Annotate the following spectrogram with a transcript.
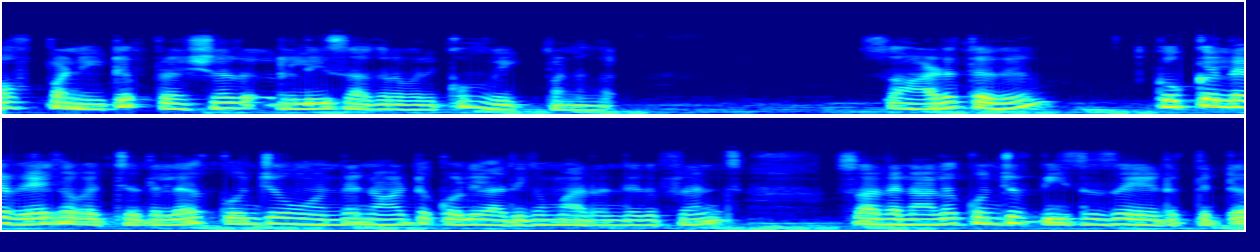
ஆஃப் பண்ணிவிட்டு ப்ரெஷர் ரிலீஸ் ஆகிற வரைக்கும் வெயிட் பண்ணுங்கள் ஸோ அடுத்தது குக்கரில் வேக வச்சதில் கொஞ்சம் வந்து நாட்டுக்கோழி அதிகமாக இருந்தது ஃப்ரெண்ட்ஸ் ஸோ அதனால் கொஞ்சம் பீசஸை எடுத்துகிட்டு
